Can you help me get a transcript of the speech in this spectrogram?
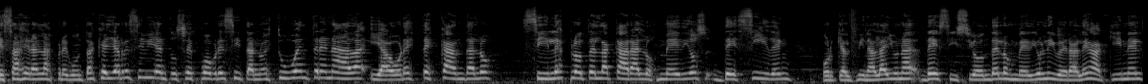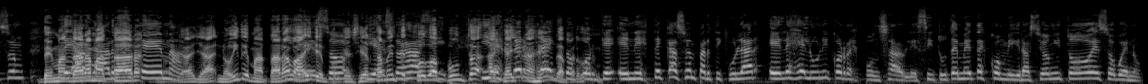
Esas eran las preguntas que ella recibía, entonces pobrecita no estuvo entrenada y ahora este escándalo sí le explota en la cara, los medios deciden porque al final hay una decisión de los medios liberales aquí, Nelson, de mandar a matar, ya, ya, no y de matar a Biden, porque ciertamente todo apunta a que hay una agenda, perdón. Porque en este caso en particular él es el único responsable. Si tú te metes con migración y todo eso, bueno,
